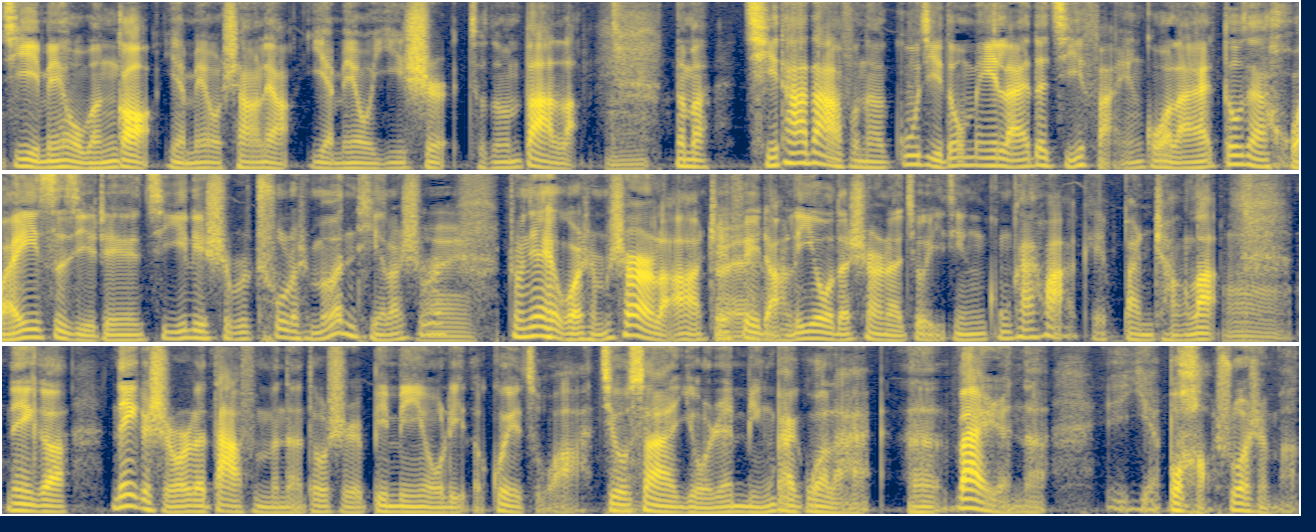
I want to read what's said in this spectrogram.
既没有文告，也没有商量，也没有仪式，就这么办了。那么。其他大夫呢，估计都没来得及反应过来，都在怀疑自己这个记忆力是不是出了什么问题了，是不是中间有过什么事儿了啊？这废长立幼的事儿呢，就已经公开化给办成了。那个那个时候的大夫们呢，都是彬彬有礼的贵族啊，就算有人明白过来，呃，外人呢也不好说什么。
